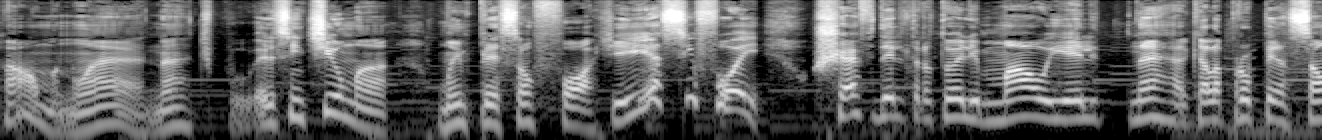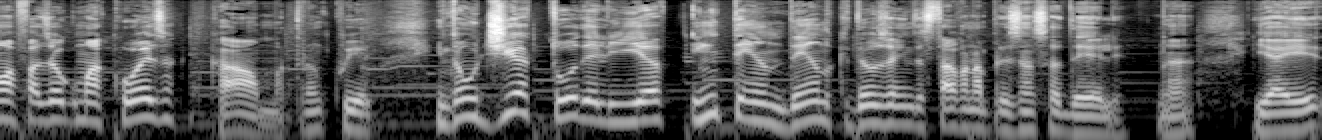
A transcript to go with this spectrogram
calma, não é, né? Tipo, ele sentia uma, uma impressão forte. E assim foi. O chefe dele tratou ele mal e ele, né, aquela propensão a fazer alguma coisa. Calma, tranquilo. Então o dia todo ele ia entendendo que Deus ainda estava na presença dele, né? E aí,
